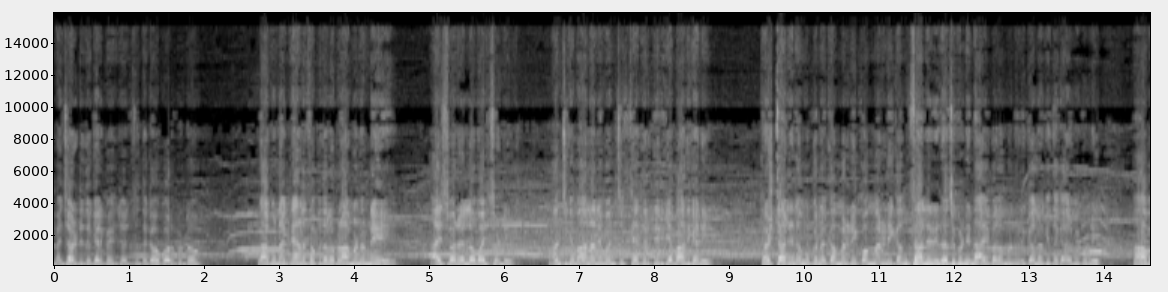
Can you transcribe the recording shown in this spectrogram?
మెజారిటీతో గెలిపించాల్సిందిగా కోరుకుంటూ నాకున్న జ్ఞాన సంపదల బ్రాహ్మణుణ్ణి ఐశ్వర్యంలో వయసుండి మంచికి మాలని మంచి చేతులు తిరిగే మాదిగని కష్టాన్ని నమ్ముకున్న కమ్మరిని కొమ్మరిని కంసాలిని నజుకుని నాయబలముని గల్లుకిత కార్మికుడిని ఆప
